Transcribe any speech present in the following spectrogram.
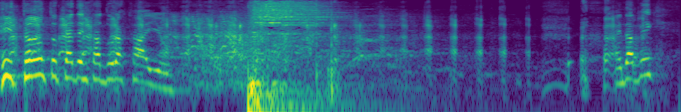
Ri tanto que a dentadura caiu. Ainda bem que.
